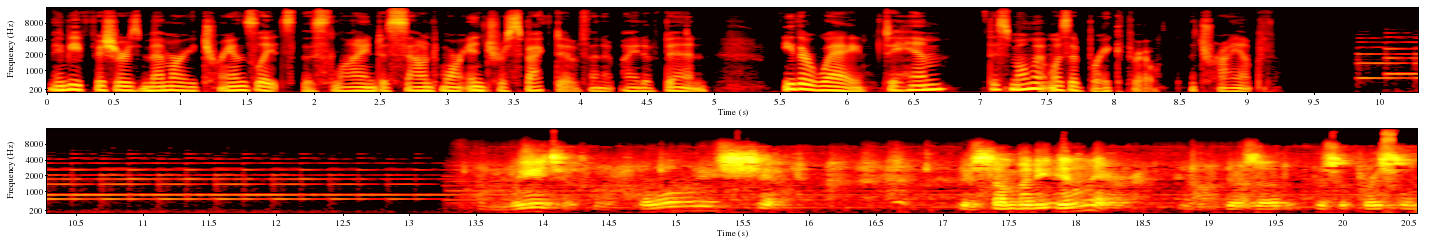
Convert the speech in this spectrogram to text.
Maybe Fisher's memory translates this line to sound more introspective than it might have been. Either way, to him, this moment was a breakthrough, a triumph. And we just went, holy shit. There's somebody in there. You know, there's a there's a person,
